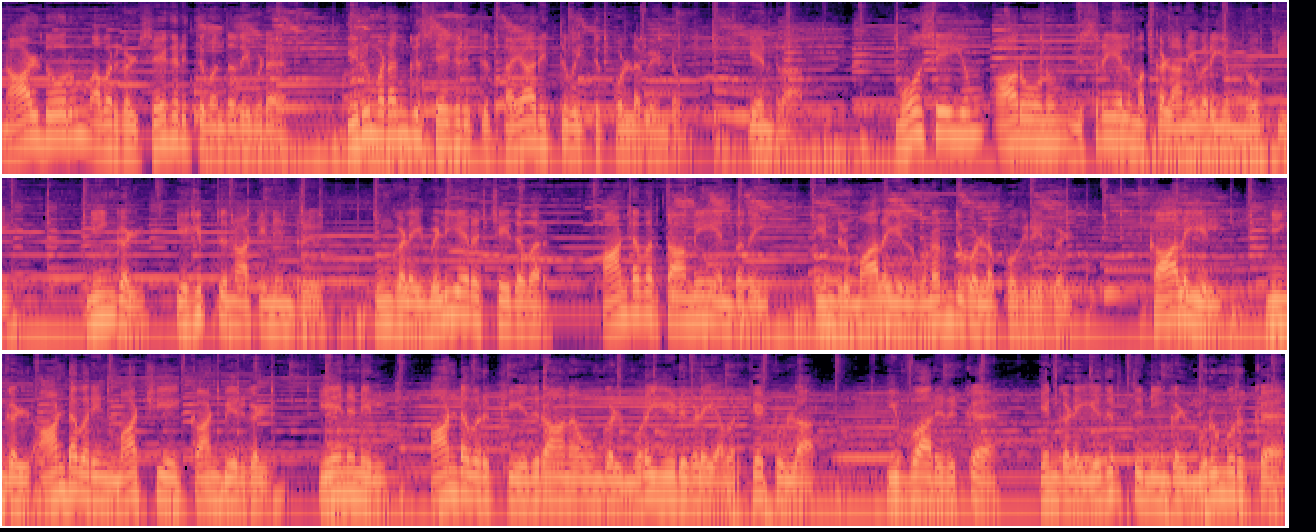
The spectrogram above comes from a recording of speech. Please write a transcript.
நாள்தோறும் அவர்கள் சேகரித்து வந்ததை விட இருமடங்கு சேகரித்து தயாரித்து வைத்துக் கொள்ள வேண்டும் என்றார். மோசேயும் ஆரோனும் இஸ்ரேல் மக்கள் அனைவரையும் நோக்கி நீங்கள் எகிப்து நாட்டினின்று உங்களை வெளியேறச் செய்தவர் ஆண்டவர் தாமே என்பதை இன்று மாலையில் உணர்ந்து கொள்ளப் போகிறீர்கள். காலையில் நீங்கள் ஆண்டவரின் மாட்சியை காண்பீர்கள். ஏனெனில் ஆண்டவருக்கு எதிரான உங்கள் முறையீடுகளை அவர் கேட்டுள்ளார். இவ்வாறிருக்க எங்களை எதிர்த்து நீங்கள் முறுமுறுக்க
